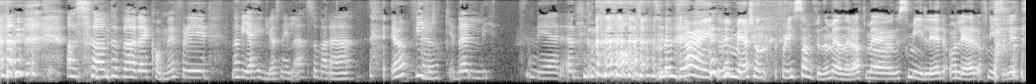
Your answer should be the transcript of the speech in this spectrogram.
altså, det bare kommer. Fordi når vi er hyggelige og snille, så bare Ja, virker det litt mer enn normalt. Men det er vel mer sånn fordi samfunnet mener at med en gang du smiler og ler og fniser litt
